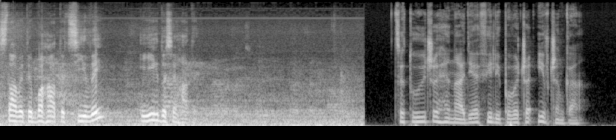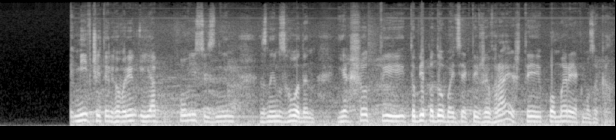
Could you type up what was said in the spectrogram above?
ставити багато цілей і їх досягати. Цитуючи Геннадія Філіповича Івченка. Мій вчитель говорив, і я повністю з ним, з ним згоден. Якщо ти, тобі подобається, як ти вже граєш, ти помер як музикант.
